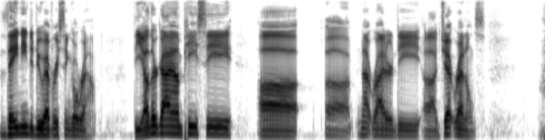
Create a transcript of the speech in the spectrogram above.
they need to do every single round. The other guy on PC, uh, uh, not Ryder D, uh, Jett Reynolds.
